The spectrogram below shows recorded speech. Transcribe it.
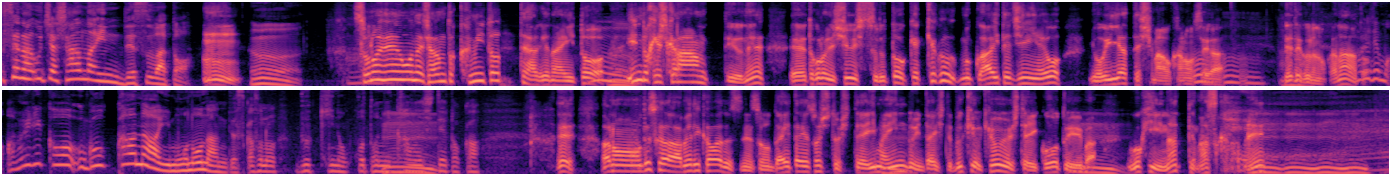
せなうちはしゃあないんですわと、うん、うん、その辺をねちゃんと汲み取ってあげないと、うん、インドけしからんっていうね、えー、ところに終始すると結局向く相手陣営を追いやってしまう可能性が出てくるのかなと、うんうん、これでもアメリカは動かないものなんですか？その武器のことに関してとか。であのですからアメリカはですねその代替措置として今インドに対して武器を供与していこうといえば動きになってますからね。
